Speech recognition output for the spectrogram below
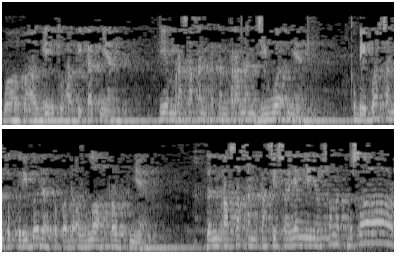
Bahwa bahagia itu hakikatnya dia merasakan ketentraman jiwanya, kebebasan untuk beribadah kepada Allah Rabbnya dan merasakan kasih sayangnya yang sangat besar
